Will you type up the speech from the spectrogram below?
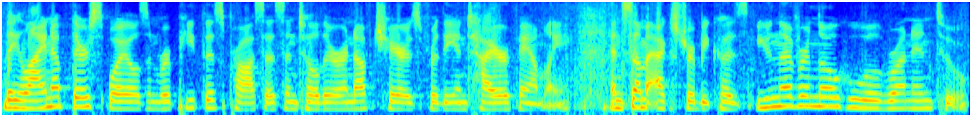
They line up their spoils and repeat this process until there are enough chairs for the entire family, and some extra because you never know who will run into.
